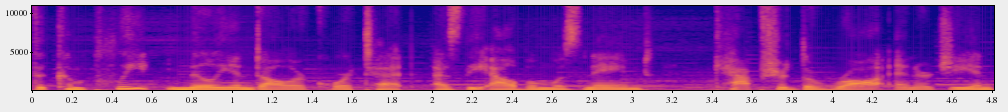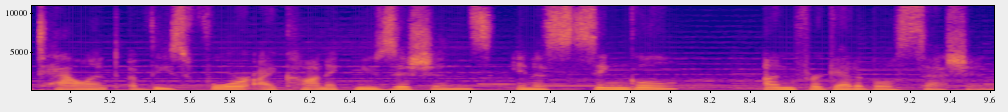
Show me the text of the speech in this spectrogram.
The complete Million Dollar Quartet, as the album was named, captured the raw energy and talent of these four iconic musicians in a single, unforgettable session.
